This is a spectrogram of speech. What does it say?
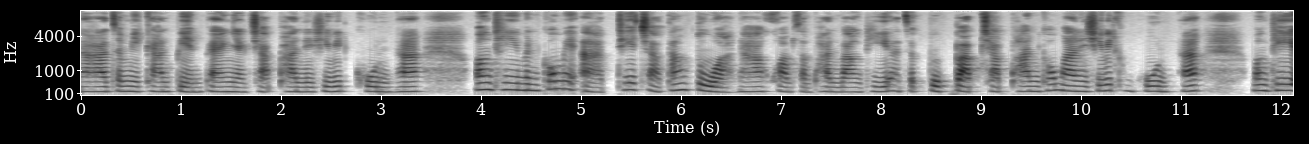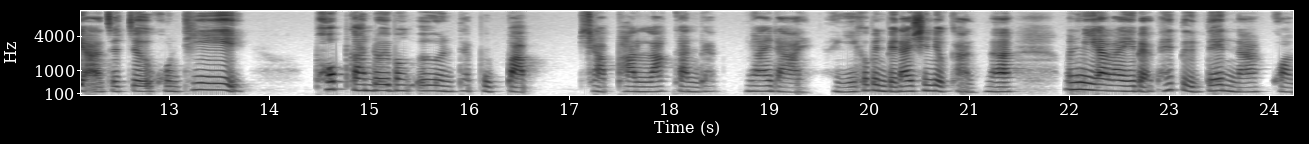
นะคะจะมีการเปลี่ยนแปลงอย่างฉับพลันในชีวิตคุณนะบางทีมันก็ไม่อาจที่จะตั้งตัวนะคะความสัมพันธ์บางทีอาจจะปรับปรับฉับพลันเข้ามาในชีวิตของคุณนะบางทีอาจจะเจอคนที่พบกันโดยบังเอิญ แต่ปรับปรับฉับพลันรักกันแบบง่ายดายอย่างนี้ก็เป็นไปได้เช่นเดียวกันนะ มันมีอะไรแบบให้ตื่นเต้นนะ ความ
